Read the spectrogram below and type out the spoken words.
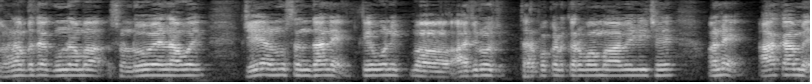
ઘણા બધા ગુનામાં સંડોવાયેલા હોય. જે અનુસંધાને તેઓની આજરોજ ધરપકડ કરવામાં આવેલી છે અને આ કામે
